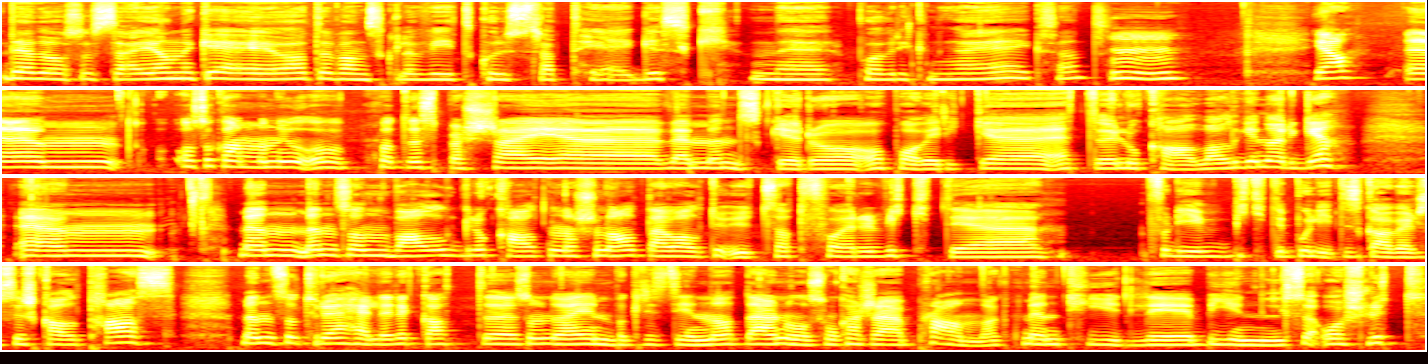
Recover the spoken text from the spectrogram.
det, du også sier, Jannicke, er jo at det er vanskelig å vite hvor strategisk denne påvirkninga er, ikke sant? Mm. Ja, Um, og så kan man jo på en måte spørre seg uh, hvem ønsker å, å, påvirke et lokalvalg i Norge. Um, men, men sånn valg lokalt og nasjonalt er jo alltid utsatt for viktige fordi viktige politiske avgjørelser skal tas. Men så tror jeg heller ikke at, eh, som du er inne på Kristine, at det er noe som kanskje er planlagt med en tydelig begynnelse og slutt.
